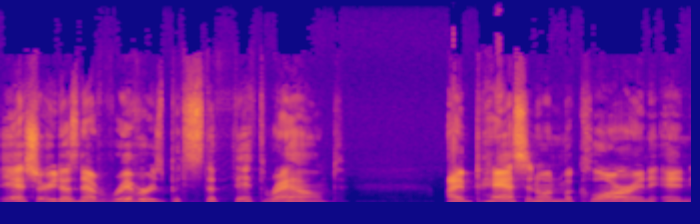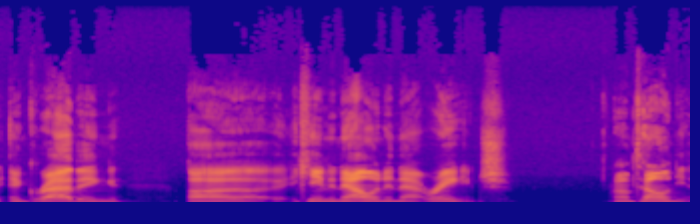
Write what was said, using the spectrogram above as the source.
Yeah, sure, he doesn't have Rivers, but it's the fifth round. I'm passing on McLaurin and and grabbing uh, Keenan Allen in that range. I'm telling you,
